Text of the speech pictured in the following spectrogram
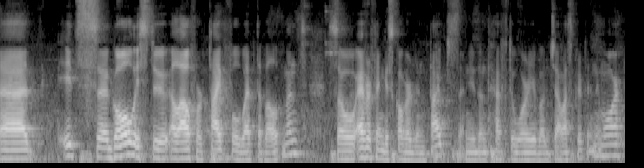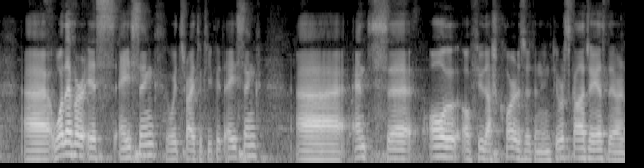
uh, its goal is to allow for typeful web development. So everything is covered in types, and you don't have to worry about JavaScript anymore. Uh, whatever is async, we try to keep it async. Uh, and uh, all of U-Core is written in pure Scala.js. There are,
